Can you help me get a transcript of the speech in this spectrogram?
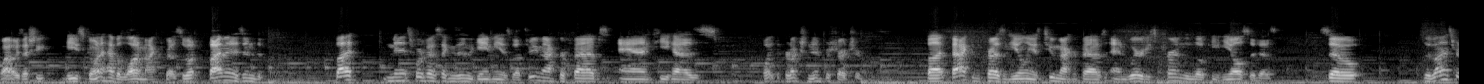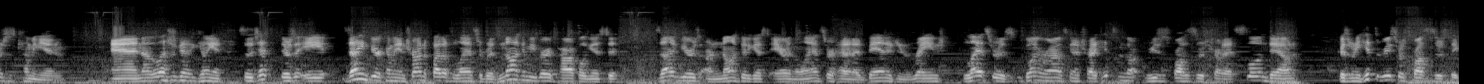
Wow, he's actually he's going to have a lot of macrofabs. So about five minutes into the five minutes, 45 seconds into the game, he has about three macro macrofabs, and he has quite the production infrastructure. But back in the present, he only has two macrofabs, and where he's currently looking, he also does. So the Lancer is coming in, and now the Lancer is going to be coming in. So the there's a Zion Veer coming in, trying to fight off the Lancer, but it's not going to be very powerful against it. Zion Veers are not good against air, and the Lancer had an advantage in range. The Lancer is going around, it's going to try to hit some resource processors, try to slow them down, because when you hit the resource processors, they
